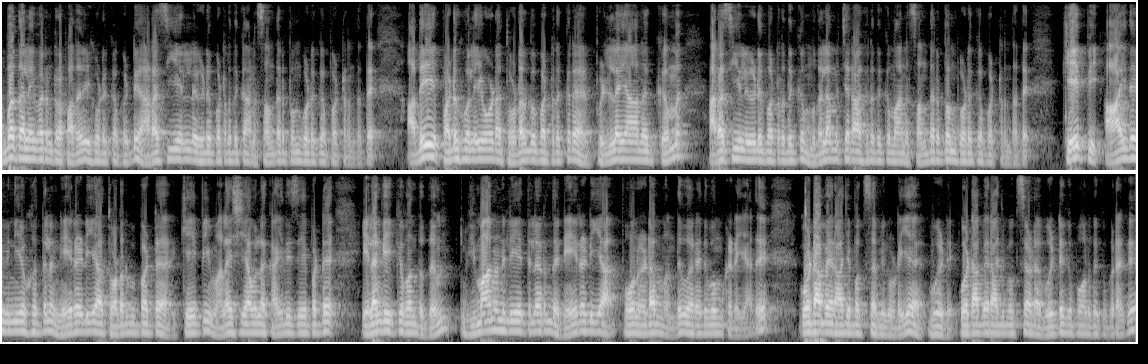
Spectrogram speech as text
உபதலைவர் என்ற பதவி கொடுக்கப்பட்டு அரசியலில் ஈடுபடுறதுக்கான சந்தர்ப்பம் கொடுக்கப்பட்டிருந்தது. அதே படுகொலையோட தொடர்பு பட்டிருக்கிற பிள்ளையானுக்கும் அரசியல் ஈடுபடுறதுக்கு முதலமைச்சராகிறதுக்குமான சந்தர்ப்பம் கொடுக்கப்பட்டிருந்தது. கேபி ஆயுத விநியோகத்தில் நேரடியாக தொடர்பு பட்ட கேபி மலேசியாவில் கைது செய்யப்பட்டு இலங்கைக்கு வந்ததும் விமான நிலையத்திலிருந்து நேரடியாக போன இடம் வந்து வேற எதுவும் கிடையாது. கோட்டாபய ராஜபக்சவினுடைய வீடு. கோட்டாபய ராஜபக்சோட வீட்டுக்கு போனதுக்கு பிறகு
